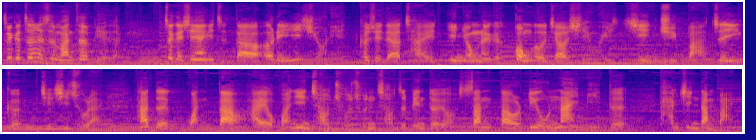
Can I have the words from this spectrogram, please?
这个真的是蛮特别的。这个现在一直到二零一九年，科学家才应用那个共二胶显微镜去把这一个解析出来。它的管道还有反应槽、储存槽这边都有三到六纳米的弹性蛋白，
